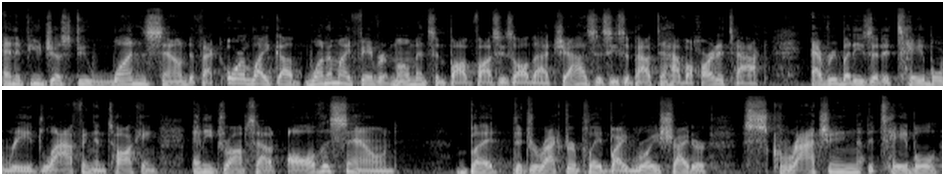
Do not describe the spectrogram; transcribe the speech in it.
and if you just do one sound effect, or like uh, one of my favorite moments in Bob Fosse's All That Jazz is he's about to have a heart attack. Everybody's at a table read, laughing and talking, and he drops out all the sound but the director, played by Roy Scheider, scratching the table,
